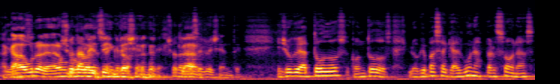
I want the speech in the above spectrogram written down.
a digamos. cada uno le dará un Yo también soy creyente, yo también Claro. soy creyente. Y yo creo que a todos, con todos, lo que pasa es que algunas personas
